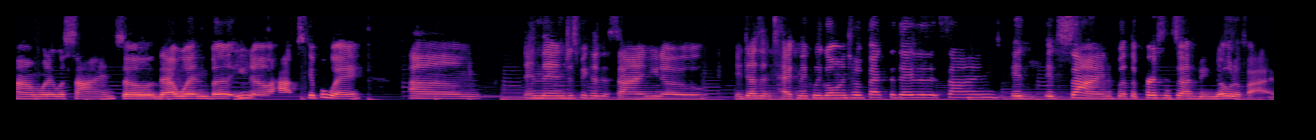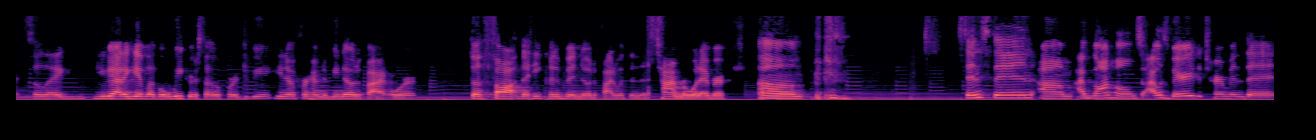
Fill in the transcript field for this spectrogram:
um, when it was signed. So that wasn't, but you know, hop, skip away. Um, and then just because it's signed, you know, it doesn't technically go into effect the day that it's signed. It it's signed, but the person still has to be notified. So like you got to give like a week or so for it to be, you know, for him to be notified, or the thought that he could have been notified within this time or whatever. Um, since then, um, I've gone home. So I was very determined that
